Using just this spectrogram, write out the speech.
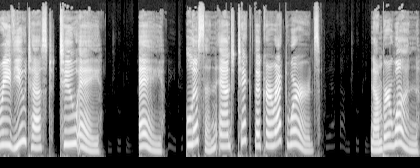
Review Test 2A. A. Listen and tick the correct words. Number 1.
